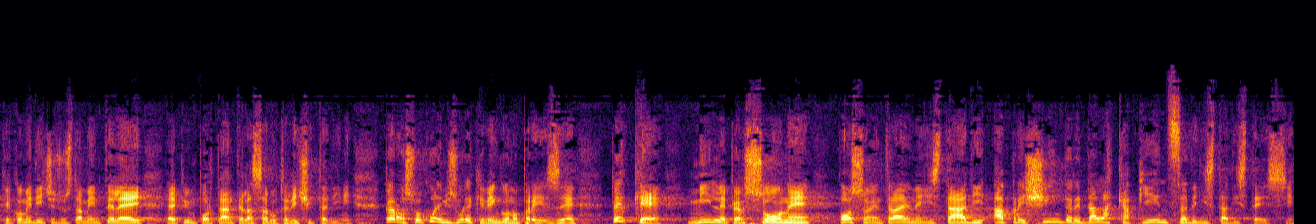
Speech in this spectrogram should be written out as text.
che come dice giustamente lei è più importante la salute dei cittadini. Però su alcune misure che vengono prese, perché mille persone possono entrare negli stadi a prescindere dalla capienza degli stadi stessi?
